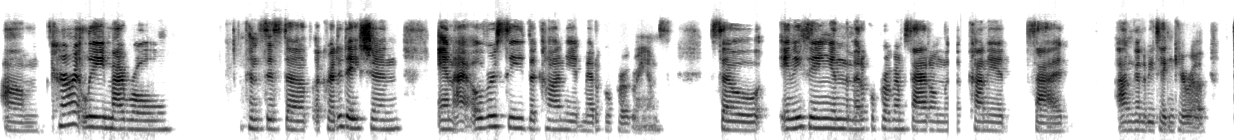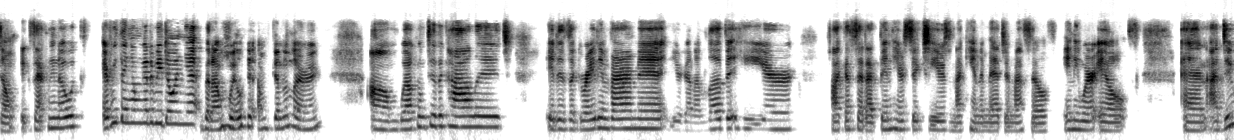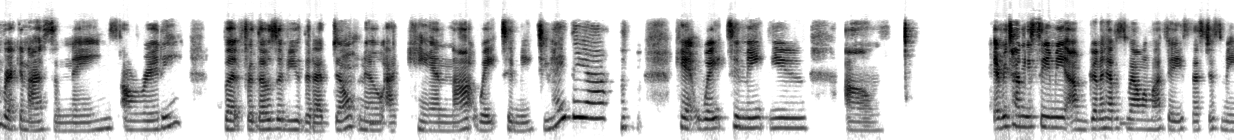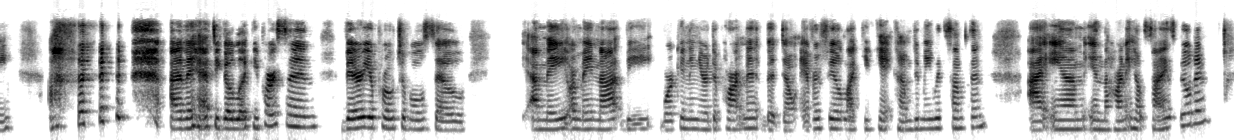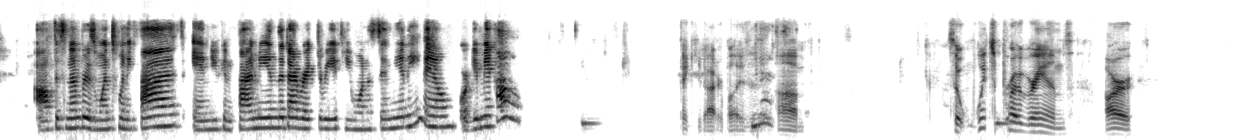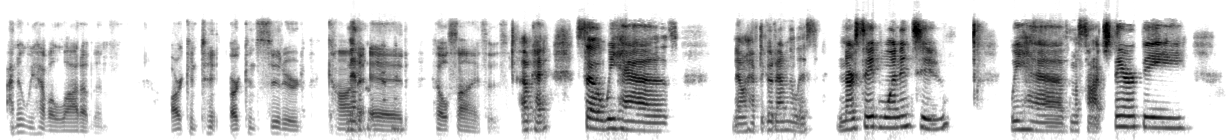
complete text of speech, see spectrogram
Um, currently, my role consists of accreditation and I oversee the Con Ed medical programs. So anything in the medical program side on the Con Ed side, I'm going to be taking care of. Don't exactly know everything I'm going to be doing yet, but I'm willing. I'm going to learn. Um, welcome to the college. It is a great environment. You're going to love it here. Like I said, I've been here six years and I can't imagine myself anywhere else. And I do recognize some names already. But for those of you that I don't know, I cannot wait to meet you. Hey, Thea. Can't wait to meet you. Um, every time you see me, I'm going to have a smile on my face. That's just me. I'm a happy go lucky person, very approachable. So I may or may not be working in your department, but don't ever feel like you can't come to me with something. I am in the Harnett Health Science Building. Office number is 125, and you can find me in the directory if you want to send me an email or give me a call. Thank you, Dr. Blazes. Yes. Um, so, which programs are, I know we have a lot of them, are, content, are considered Con Medical Ed Health Sciences? Okay, so we have, now I have to go down the list Nurse Aid 1 and 2, we have massage therapy,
